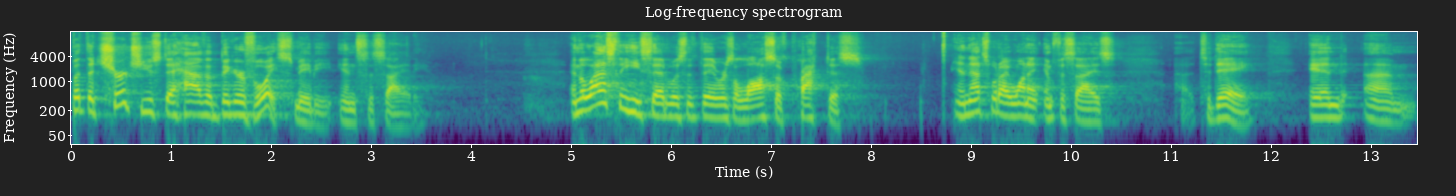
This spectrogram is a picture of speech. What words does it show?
but the church used to have a bigger voice, maybe, in society. And the last thing he said was that there was a loss of practice and that's what I want to emphasize uh, today. And um,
